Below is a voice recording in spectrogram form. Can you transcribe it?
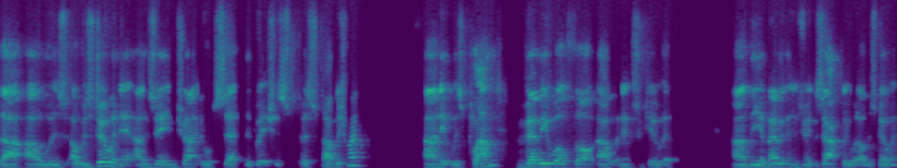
that I was I was doing it as in trying to upset the British establishment, and it was planned, very well thought out and executed, and the Americans knew exactly what I was doing,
